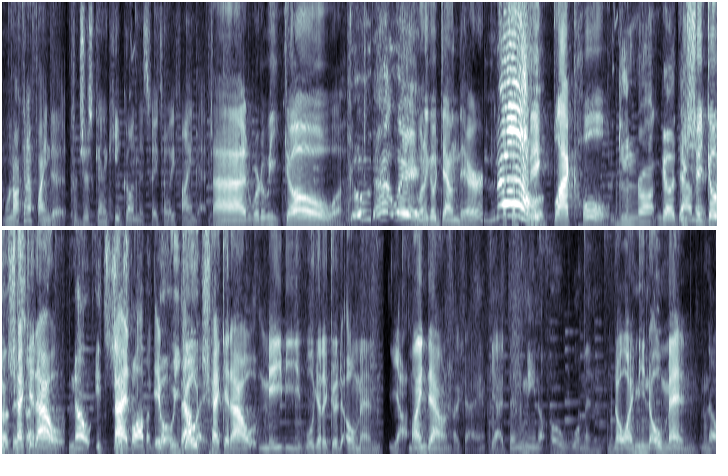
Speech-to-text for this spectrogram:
We're not gonna find it. We're just gonna keep going this way till we find it. Dad, where do we go? Go that way. You wanna go down there? It's No! like a big black hole. Do not go down. we there. should go, this check it out. No, it's just Dad, lava. if Go we that go way. check it out, maybe we'll get a good omen. Yeah. Mine down. Okay. Yeah. Don't you mean a woman? No, I mean omen. No,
